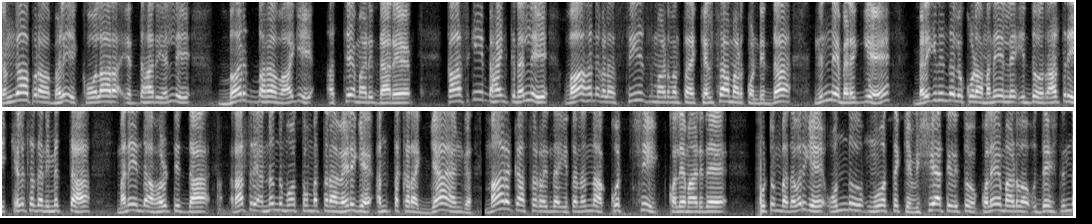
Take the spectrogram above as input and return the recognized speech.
ಗಂಗಾಪುರ ಬಳಿ ಕೋಲಾರ ಹೆದ್ದಾರಿಯಲ್ಲಿ ಬರ್ಬರವಾಗಿ ಹತ್ಯೆ ಮಾಡಿದ್ದಾರೆ. ಖಾಸಗಿ ಬ್ಯಾಂಕ್ನಲ್ಲಿ ವಾಹನಗಳ ಸೀಸ್ ಮಾಡುವಂತ ಕೆಲಸ ಮಾಡಿಕೊಂಡಿದ್ದ ನಿನ್ನೆ ಬೆಳಗ್ಗೆ, ಬೆಳಗಿನಿಂದಲೂ ಕೂಡ ಮನೆಯಲ್ಲೇ ಇದ್ದು ರಾತ್ರಿ ಕೆಲಸದ ನಿಮಿತ್ತ ಮನೆಯಿಂದ ಹೊರಟಿದ್ದ ರಾತ್ರಿ ಹನ್ನೊಂದು ಮೂವತ್ತೊಂಬತ್ತರ ವೇಳೆಗೆ ಅಂತಕರ ಗ್ಯಾಂಗ್ ಮಾರಕಾಸ್ತ್ರಗಳಿಂದ ಈತನನ್ನ ಕೊಚ್ಚಿ ಕೊಲೆ ಮಾಡಿದೆ. ಕುಟುಂಬದವರಿಗೆ ಒಂದು ಮೂವತ್ತಕ್ಕೆ ವಿಷಯ ತಿಳಿತು ಕೊಲೆ ಮಾಡುವ ಉದ್ದೇಶದಿಂದ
